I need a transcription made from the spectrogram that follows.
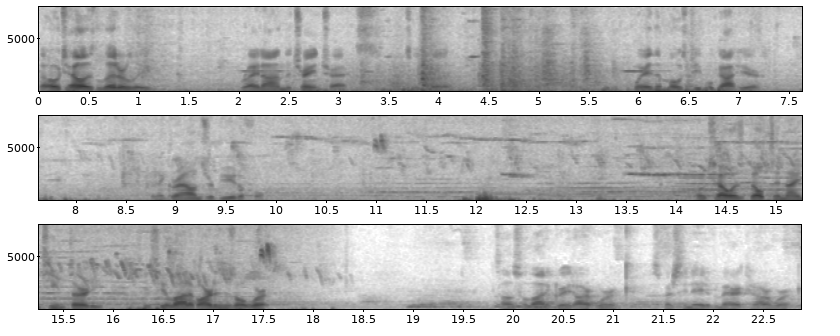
the hotel is literally right on the train tracks, which is the way that most people got here. And the grounds are beautiful. Hotel was built in 1930. You see a lot of artisanal work. There's also a lot of great artwork, especially Native American artwork.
